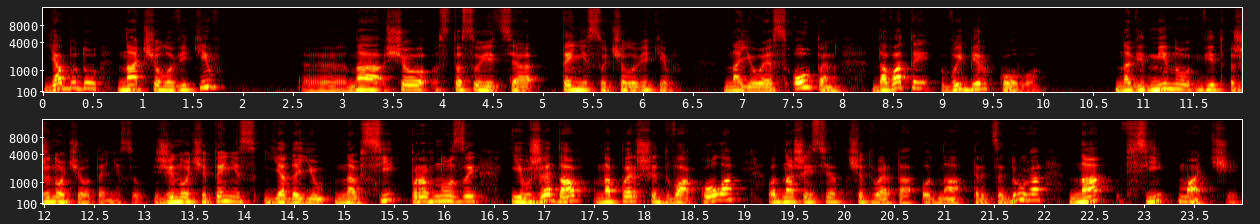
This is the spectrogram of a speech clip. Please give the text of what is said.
я буду на чоловіків, е, на що стосується тенісу чоловіків на US Open давати вибірково, на відміну від жіночого тенісу. Жіночий теніс я даю на всі прогнози і вже дав на перші два кола: одна 64, одна 32 на всі матчі.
